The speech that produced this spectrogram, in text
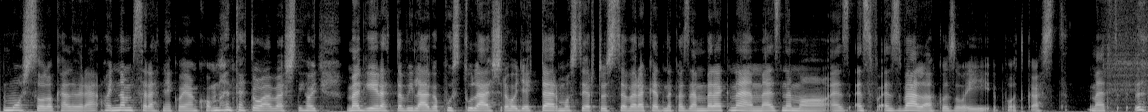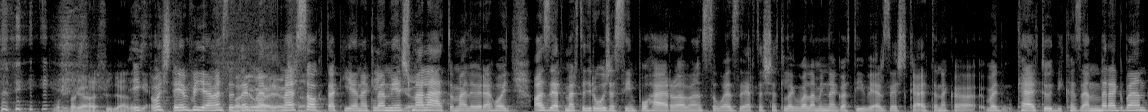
most szólok előre, hogy nem szeretnék olyan kommentet olvasni, hogy megérett a világ a pusztulásra, hogy egy termoszért összeverekednek az emberek. Nem, ez nem a, ez, ez, ez vállalkozói podcast mert... Most Igen, most én figyelmeztetek, mert, mert szoktak ilyenek lenni, Igen. és már látom előre, hogy azért, mert egy rózsaszín pohárról van szó, ezért esetleg valami negatív érzést keltenek, a, vagy keltődik az emberekben,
